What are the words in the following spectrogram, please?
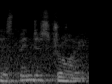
Has been destroyed.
